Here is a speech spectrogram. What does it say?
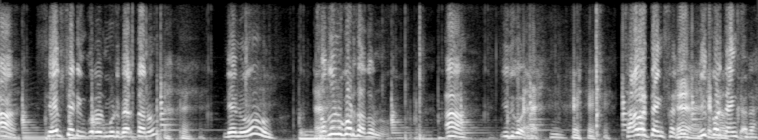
ఆ సేఫ్ సైడ్ ఇంకో రెండు మూడు పెడతాను. నేను చదువును కూడా చదవను. ఆ ఇదిగో. చాలా థ్యాంక్స్ అండి. మీకు కూడా థ్యాంక్స్ రా.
